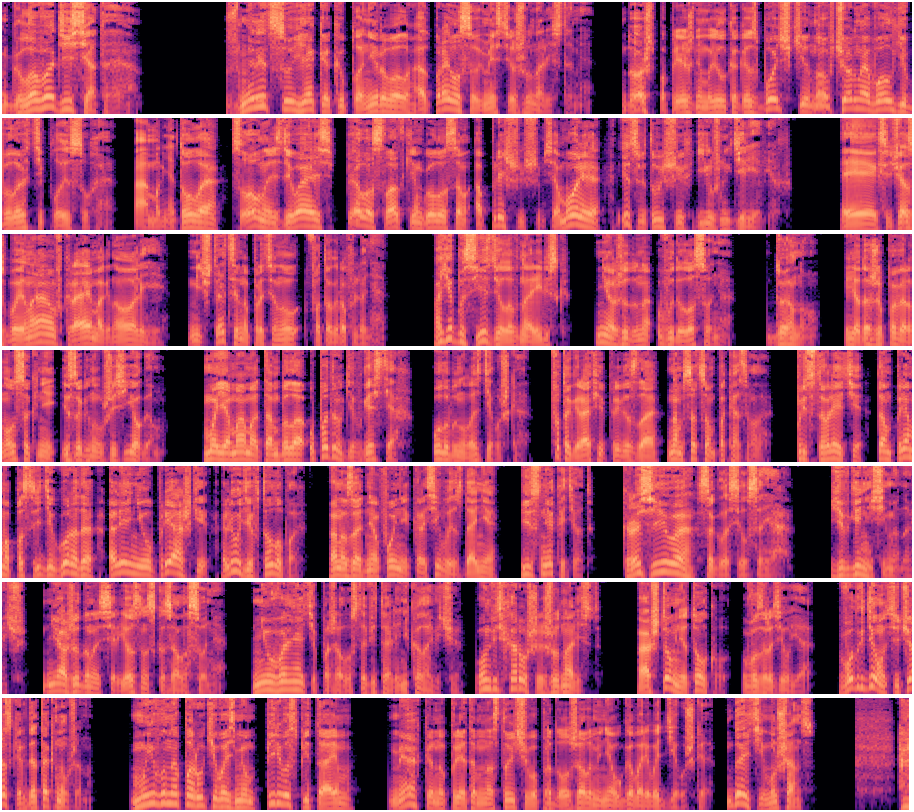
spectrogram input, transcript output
Глава десятая. В милицию я, как и планировал, отправился вместе с журналистами. Дождь по-прежнему лил как из бочки, но в «Черной Волге» было тепло и сухо. А магнитола, словно издеваясь, пела сладким голосом о плещущемся море и цветущих южных деревьях. «Эх, сейчас бы и нам в край магнолии!» — мечтательно протянул фотограф Леня. «А я бы съездила в Норильск», — неожиданно выдала Соня. «Да ну!» Я даже повернулся к ней, изогнувшись йогом. «Моя мама там была у подруги в гостях», — улыбнулась девушка. «Фотографии привезла, нам с отцом показывала. Представляете, там прямо посреди города олени упряжки, люди в тулупах, а на заднем фоне красивое здание, и снег идет». «Красиво», — согласился я. «Евгений Семенович», — неожиданно серьезно сказала Соня. «Не увольняйте, пожалуйста, Виталия Николаевича. Он ведь хороший журналист». «А что мне толку?» — возразил я. «Вот где он сейчас, когда так нужен?» «Мы его на поруки возьмем, перевоспитаем, Мягко, но при этом настойчиво продолжала меня уговаривать девушка. «Дайте ему шанс».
